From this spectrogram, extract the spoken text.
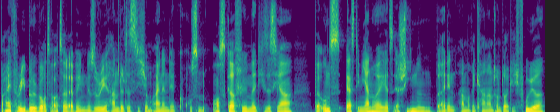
Bei Three Billboards Outside Ebbing, Missouri handelt es sich um einen der großen Oscar-Filme dieses Jahr. Bei uns erst im Januar jetzt erschienen, bei den Amerikanern schon deutlich früher.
